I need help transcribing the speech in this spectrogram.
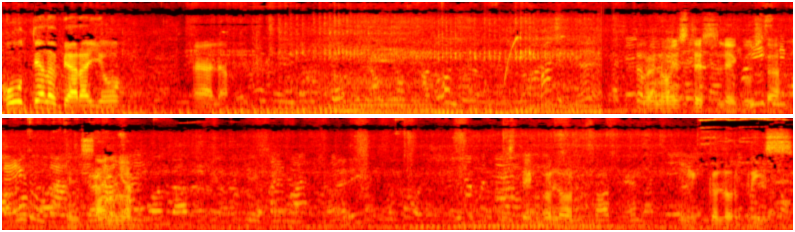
Oh, te lo piara yo. Bueno, este es, le gusta el Sanya. Este color, el color gris.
